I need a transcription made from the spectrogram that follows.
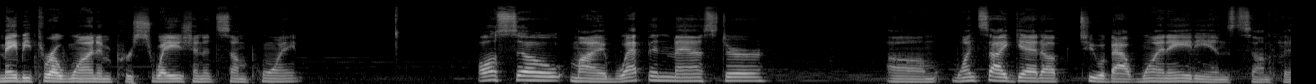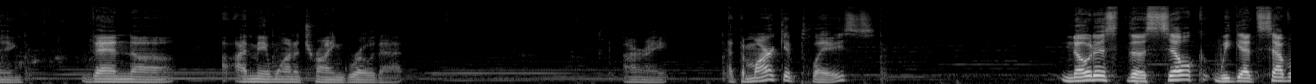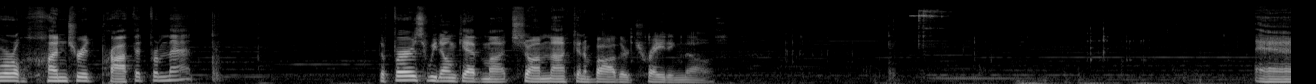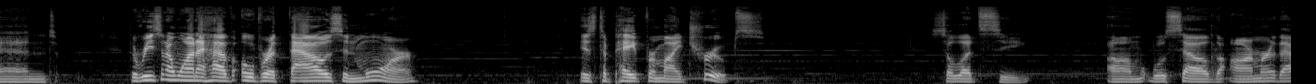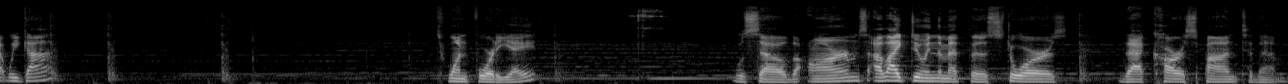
maybe throw one in persuasion at some point. Also, my weapon master. Um, once I get up to about 180 and something, then uh, I may want to try and grow that. All right. At the marketplace, notice the silk, we get several hundred profit from that. The furs we don't get much, so I'm not going to bother trading those. And the reason I want to have over a thousand more is to pay for my troops. So let's see. Um, we'll sell the armor that we got. It's 148. We'll sell the arms. I like doing them at the stores that correspond to them.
